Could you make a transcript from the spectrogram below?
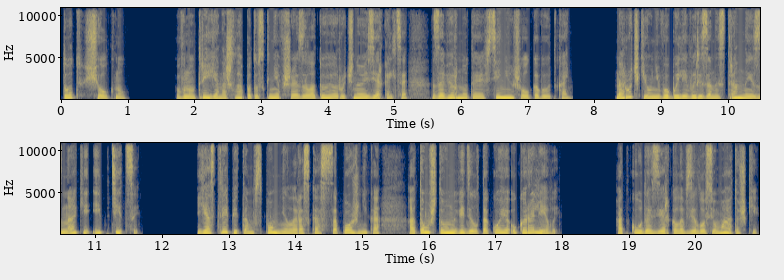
тот щелкнул. Внутри я нашла потускневшее золотое ручное зеркальце, завернутое в синюю шелковую ткань. На ручке у него были вырезаны странные знаки и птицы. Я с трепетом вспомнила рассказ сапожника о том, что он видел такое у королевы. Откуда зеркало взялось у матушки?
